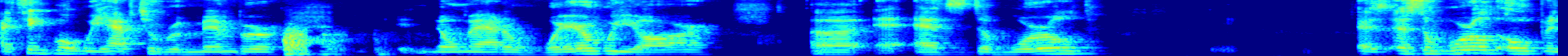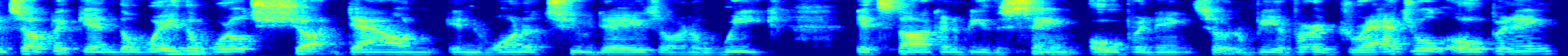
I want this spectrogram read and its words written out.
I think what we have to remember, no matter where we are, uh, as the world as, as the world opens up again, the way the world shut down in one or two days or in a week, it's not going to be the same opening. So it'll be a very gradual opening.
